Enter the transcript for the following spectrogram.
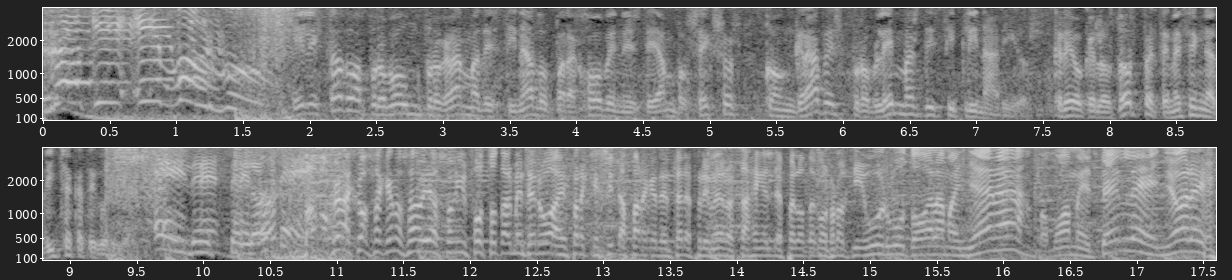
Rocky y Burbu. El Estado aprobó un programa destinado para jóvenes de ambos sexos con graves problemas disciplinarios. Creo que los dos pertenecen a dicha categoría. El despelote. Vamos con las cosas que no sabías, son infos totalmente nuevas y fresquecitas para que te enteres primero. Estás en el despelote con Rocky Burbu toda la mañana. Vamos a meterle, señores.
